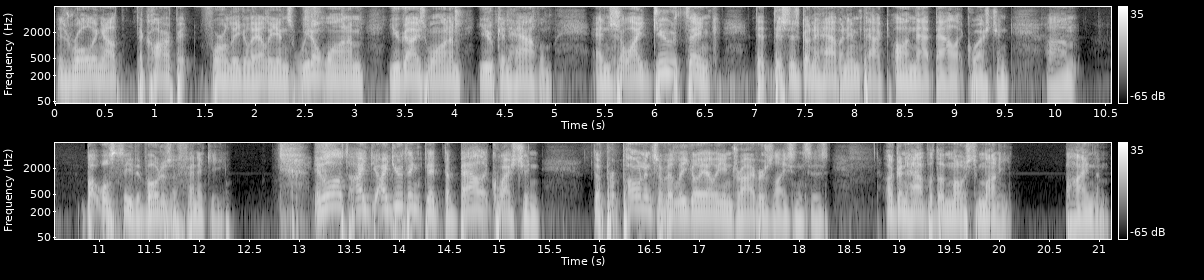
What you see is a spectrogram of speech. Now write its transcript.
is rolling out the carpet for illegal aliens. We don't want them. You guys want them. You can have them." And so I do think that this is going to have an impact on that ballot question. Um, but we'll see. The voters are finicky. Also, I, I do think that the ballot question, the proponents of illegal alien driver's licenses are going to have the most money behind them.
